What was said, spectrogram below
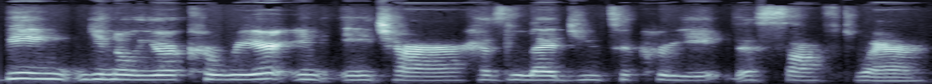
being, you know, your career in HR has led you to create this software.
